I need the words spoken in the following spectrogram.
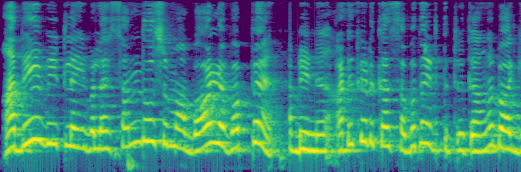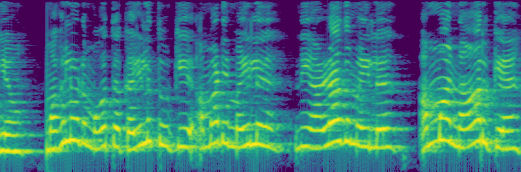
அதே வீட்டில் இவளை சந்தோஷமா வாழ வைப்பேன் அப்படின்னு அடுக்கடுக்கா சபதம் எடுத்துட்டு இருக்காங்க பாக்கியம் மகளோட முகத்தை கையில தூக்கி அம்மாடி மயிலு நீ அழாத மயிலு. அம்மா நான் இருக்கேன்.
